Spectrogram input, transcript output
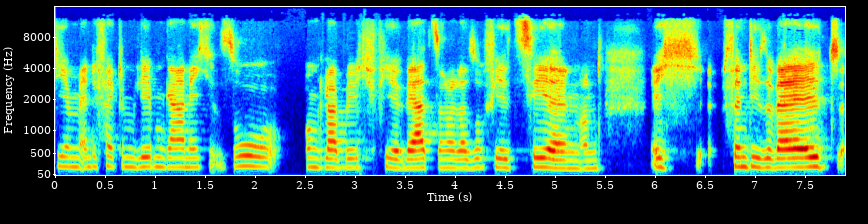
die im Endeffekt im Leben gar nicht so unglaublich viel wert sind oder so viel zählen. Und ich finde diese Welt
